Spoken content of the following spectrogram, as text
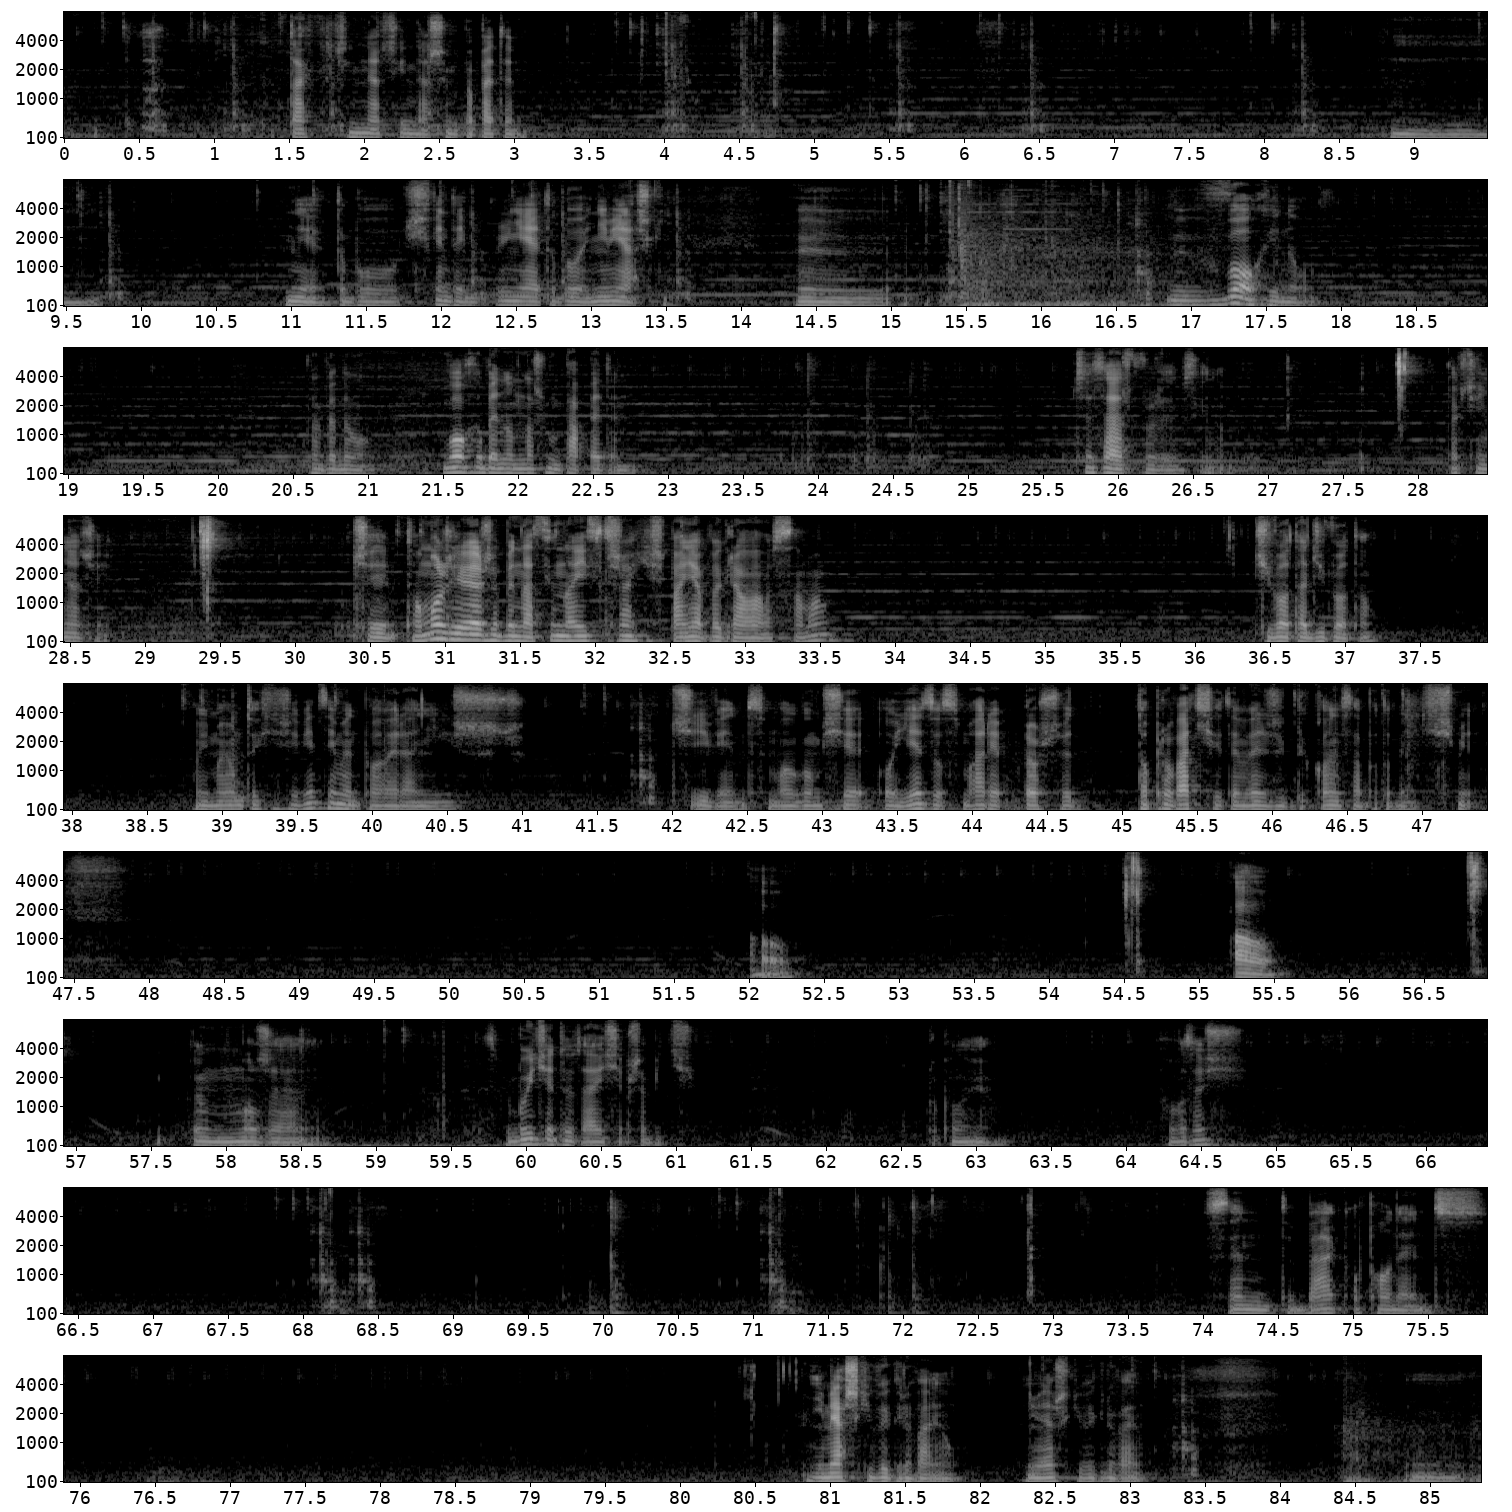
tak czy inaczej naszym papetem. Nie, to było świętej. Nie, to były niemiaszki. Yy... Włochy, no. No wiadomo. Włochy będą naszym papetem. Cesarstwo rzymskie, no. Tak czy inaczej. Czy to możliwe, żeby nacjonalistyczna Hiszpania wygrała sama? Dziwota, dziwota. Oni mają technicznie więcej manpowera niż ci, więc mogą się... O Jezus Maria, proszę, doprowadźcie ten wężyk do końca, bo to będzie śmie... O. O. Może... Spróbujcie tutaj się przebić. Proponuję. Albo coś? Send back opponents. Niemiaszki wygrywają. Niemiaszki wygrywają. Mm.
